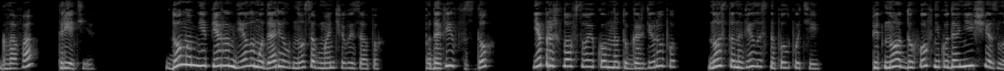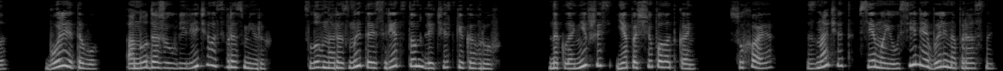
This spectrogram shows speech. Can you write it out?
Глава третья. Дома мне первым делом ударил в нос обманчивый запах. Подавив вздох, я прошла в свою комнату к гардеробу, но остановилась на полпути. Пятно от духов никуда не исчезло. Более того, оно даже увеличилось в размерах, словно размытое средством для чистки ковров. Наклонившись, я пощупала ткань. Сухая. Значит, все мои усилия были напрасны.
